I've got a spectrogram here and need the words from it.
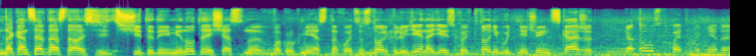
До концерта осталось считанные минуты. Сейчас ну, вокруг меня находится столько людей. Надеюсь, хоть кто-нибудь мне что-нибудь скажет. Готова выступать? Хоть нет, да?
